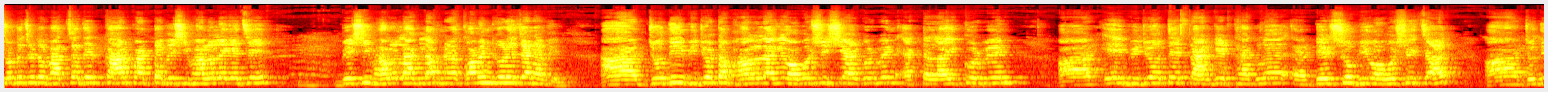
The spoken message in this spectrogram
ছোট ছোট বাচ্চাদের কার পার্টটা বেশি ভালো লেগেছে, বেশি ভালো লাগলে আপনারা কমেন্ট করে জানাবেন। আর যদি ভিডিওটা ভালো লাগে অবশ্যই শেয়ার করবেন, একটা লাইক করবেন। আর এই ভিডিওতে টার্গেট থাকলে দেড়শো ভিউ অবশ্যই চাই। আর যদি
